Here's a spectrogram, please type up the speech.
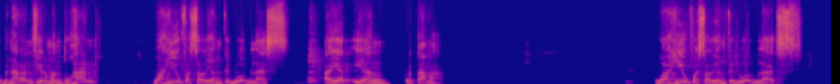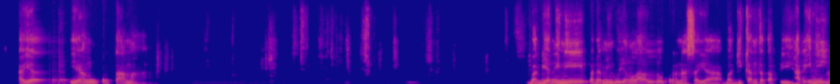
kebenaran firman Tuhan, Wahyu pasal yang ke-12, ayat yang pertama. Wahyu pasal yang ke-12 ayat yang pertama. Bagian ini pada minggu yang lalu pernah saya bagikan tetapi hari ini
